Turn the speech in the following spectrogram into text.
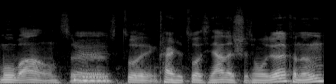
move on，就是嗯做、开始做其他的事情。我觉得可能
